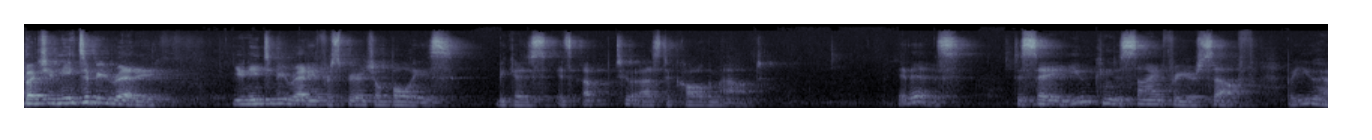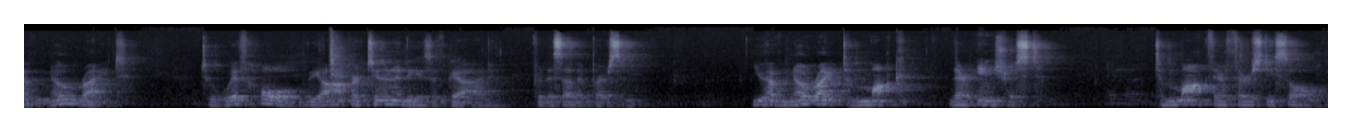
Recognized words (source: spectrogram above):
but you need to be ready. You need to be ready for spiritual bullies because it's up to us to call them out. It is. To say you can decide for yourself, but you have no right to withhold the opportunities of God for this other person. You have no right to mock their interest, to mock their thirsty soul.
